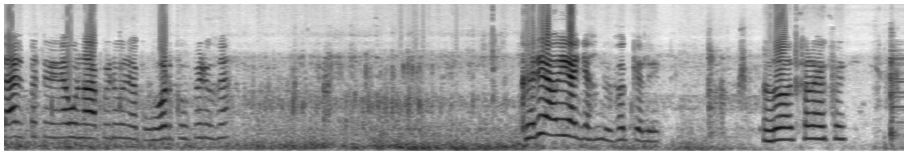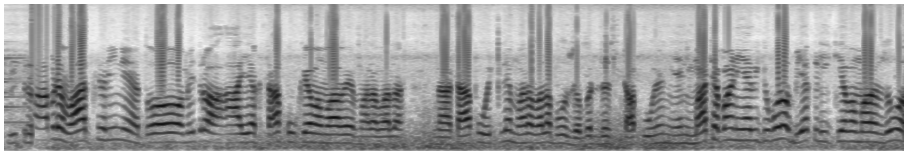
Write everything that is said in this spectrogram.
તાલ પેટરીને એવું ના પીડ્યું ને વોડકું પીડ્યું છે. ઘરે આવી આજે સમજો હકેલી. રોજ ખરા મિત્રો આપણે વાત કરીને તો મિત્રો આ એક ટાપુ કહેવામાં આવે મારા વાલા. ના ટાપુ એટલે મારા વાલા બહુ જબરદસ્ત ટાપુ છે ને એની માથે પાણી આવી ગયું બોલો બેકડી કહેવામાં આવે જુઓ.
